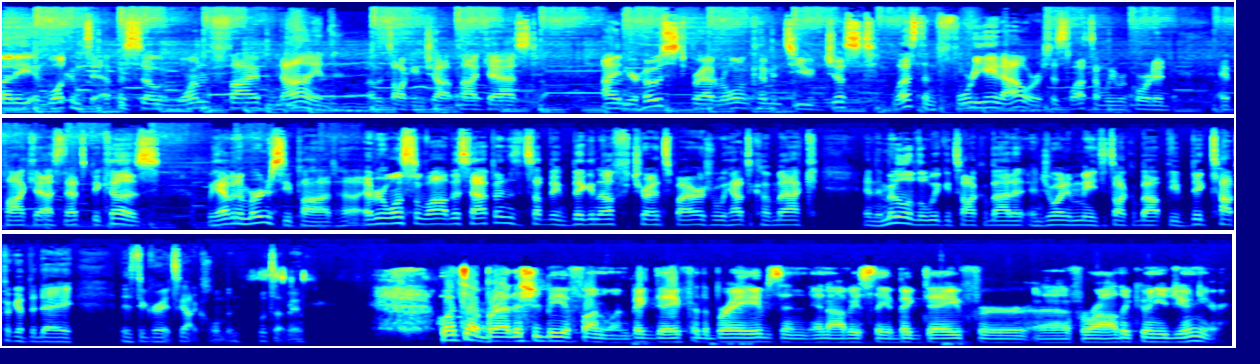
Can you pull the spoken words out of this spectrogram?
everybody, and welcome to episode 159 of the Talking Chop podcast. I am your host, Brad Rowland, coming to you just less than 48 hours since the last time we recorded a podcast. That's because we have an emergency pod. Uh, every once in a while, this happens, and something big enough transpires where we have to come back in the middle of the week and talk about it. And joining me to talk about the big topic of the day is the great Scott Coleman. What's up, man? What's up, Brad? This should be a fun one. Big day for the Braves, and, and obviously a big day for uh, for Ronald Acuna Jr.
